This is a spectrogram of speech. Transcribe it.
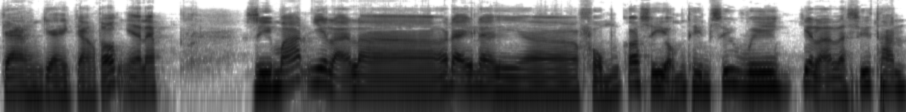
Càng dày càng tốt nha anh em. Gmat với lại là ở đây là à, Phụng có sử dụng thêm xứ viên với lại là xứ thanh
